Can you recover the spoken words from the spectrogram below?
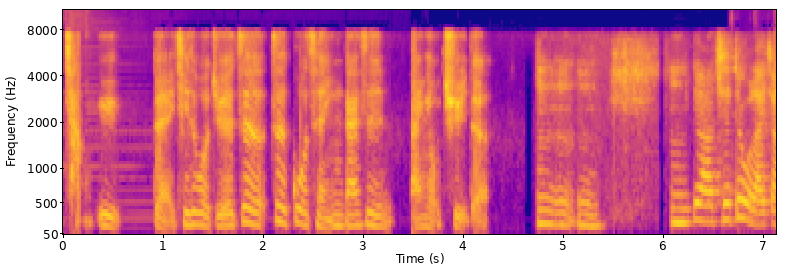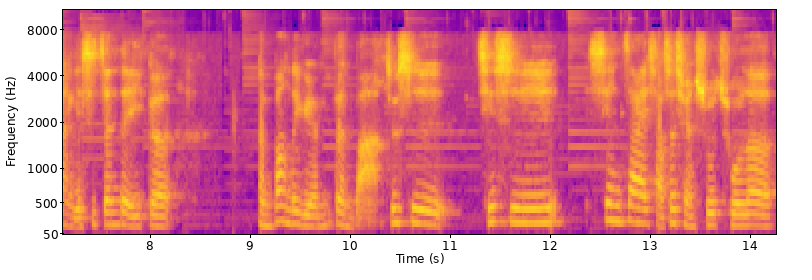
场域，对，其实我觉得这这个过程应该是蛮有趣的。嗯嗯嗯。嗯，对啊，其实对我来讲也是真的一个很棒的缘分吧，就是其实现在小社选书除了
